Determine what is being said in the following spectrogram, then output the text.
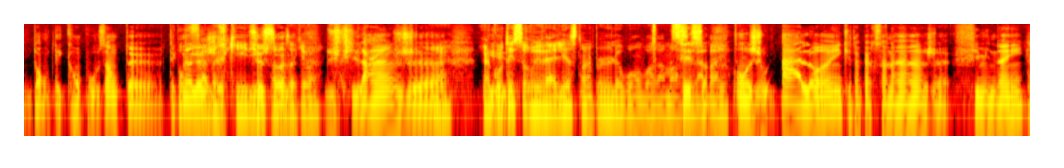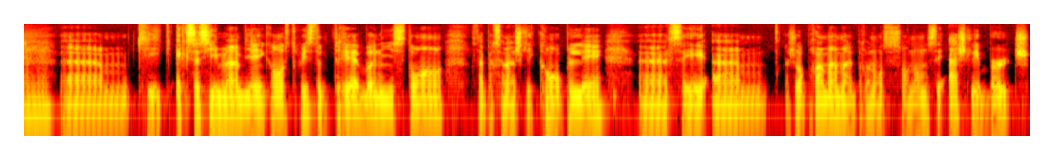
donc des composantes euh, technologiques. fabriquer des C'est ça, choses, ouais. du filage. euh. Il y a un des- côté survivaliste un peu là, où on va ramasser c'est la bête. On joue Aloy, qui est un personnage féminin, Mhm. euh, qui est excessivement bien construit. C'est une très bonne histoire. C'est un personnage qui est complet. C'est, je vais probablement mal prononcer son nom, c'est Ashley Birch,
